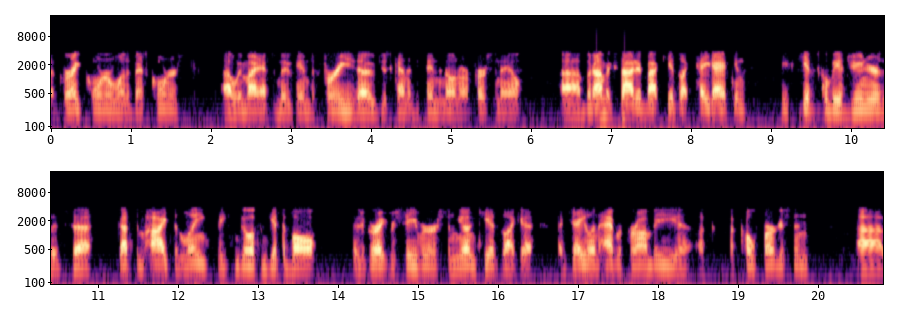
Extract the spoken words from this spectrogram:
a great corner, one of the best corners uh, we might have to move him to free, though, just kind of depending on our personnel. Uh, but I'm excited about kids like Tate Atkins. He's a kid that's going to be a junior that's uh, got some height and length. He can go up and get the ball. There's a great receiver. Some young kids like a, a Jalen Abercrombie, a, a, a Cole Ferguson. Uh,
